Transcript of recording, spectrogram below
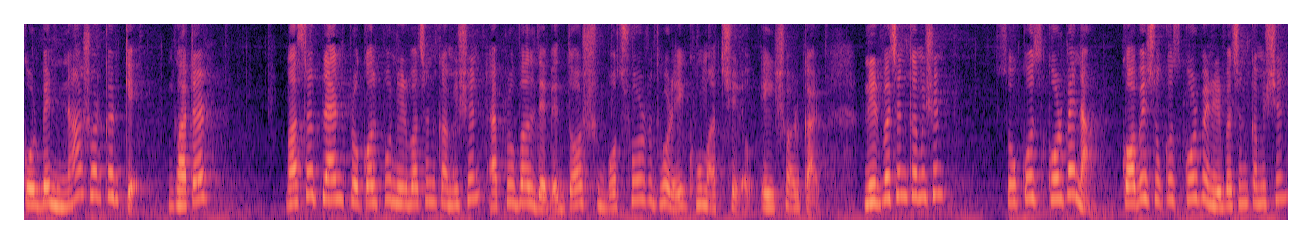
করবেন না সরকারকে? ঘাটার মাস্টার প্ল্যান প্রকল্প নির্বাচন কমিশন অ্যাপ্রুভাল দেবে। দশ বছর ধরে ঘুমাচ্ছিল এই সরকার। নির্বাচন কমিশন শোকজ করবে না? কবে শোকজ করবে নির্বাচন কমিশন?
